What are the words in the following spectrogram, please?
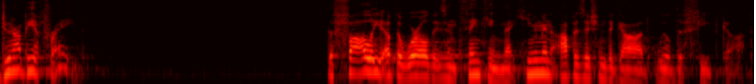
Do not be afraid. The folly of the world is in thinking that human opposition to God will defeat God.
